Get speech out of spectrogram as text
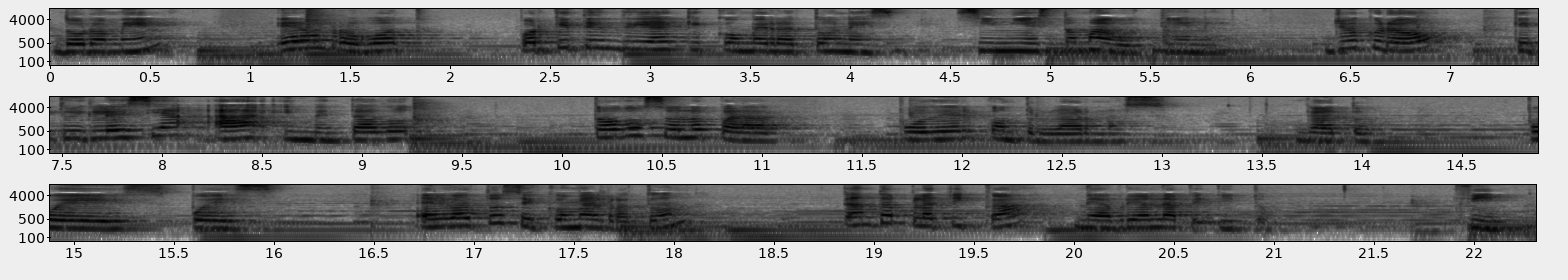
Doromen era un robot. ¿Por qué tendría que comer ratones si ni estómago tiene? Yo creo que tu iglesia ha inventado todo solo para poder controlarnos. Gato. Pues, pues, ¿el gato se come al ratón? Tanta plática me abrió el apetito. Fin.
